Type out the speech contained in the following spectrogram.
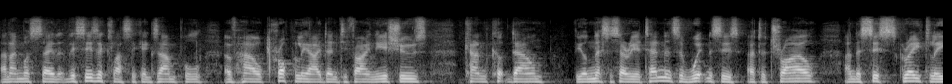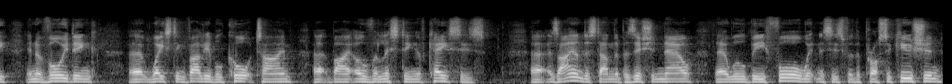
And I must say that this is a classic example of how properly identifying the issues can cut down the unnecessary attendance of witnesses at a trial and assists greatly in avoiding uh, wasting valuable court time uh, by overlisting of cases. Uh, as I understand the position now, there will be four witnesses for the prosecution.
